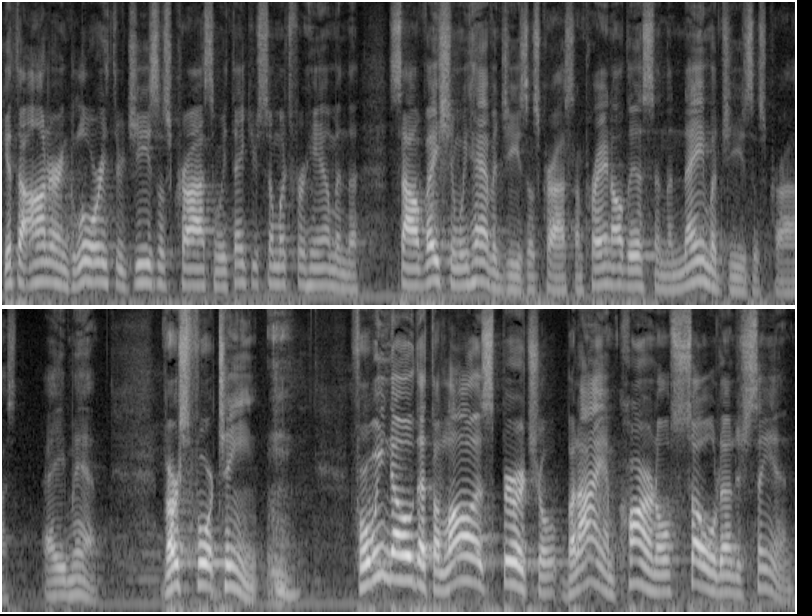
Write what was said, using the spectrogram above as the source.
get the honor and glory through Jesus Christ. And we thank you so much for him and the salvation we have in Jesus Christ. I'm praying all this in the name of Jesus Christ. Amen. Verse 14 For we know that the law is spiritual, but I am carnal, sold under sin.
